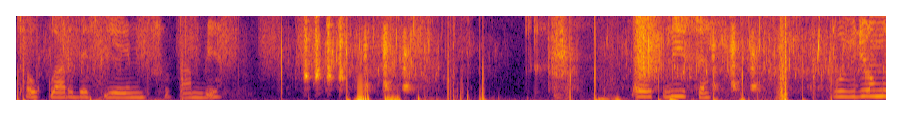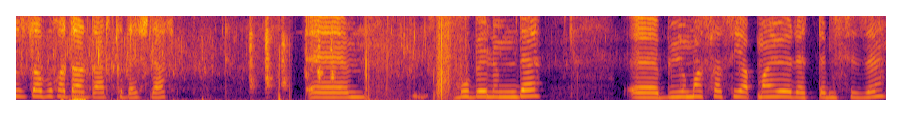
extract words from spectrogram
Tavukları besleyeyim şuradan bir. Evet neyse. Bu videomuz da bu kadardı arkadaşlar. Ee, bu bölümde e, büyü masası yapmayı öğrettim size.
